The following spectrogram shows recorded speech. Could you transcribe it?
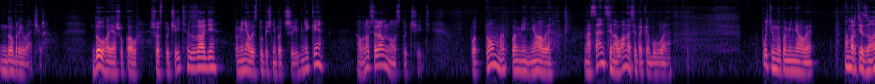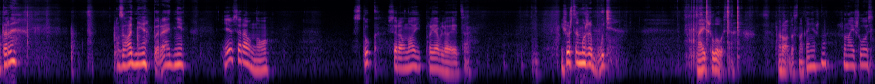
Добрий вечір. Довго я шукав, що стучить ззаді. Поміняли ступічні підшипники, а воно все одно стучить. Потім ми поміняли на сенсі, на ланосі таке буває. Потім ми поміняли амортизатори. Задні, передні. І все одно стук все одно проявляється. І що ж це може бути? Найшлося. Радосно, звісно, що знайшлось.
